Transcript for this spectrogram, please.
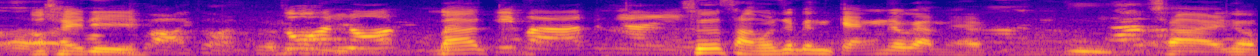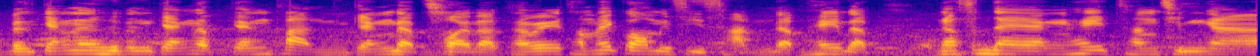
อ๋อโอเคดีโจฮันน็อตบาสพี่บาสเป็นไงคือสามคนจะเป็นแก๊งเดียวกันนะครับอืมใช่เนาะเป็นแก๊งนั่นคือเป็นแก๊งแบบแก๊งปั่น แก๊งแบบคอยแบบทำให้ทำให้กองมีสีสันแบบให้แบบนักแสดงให้ทางทีมงาน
